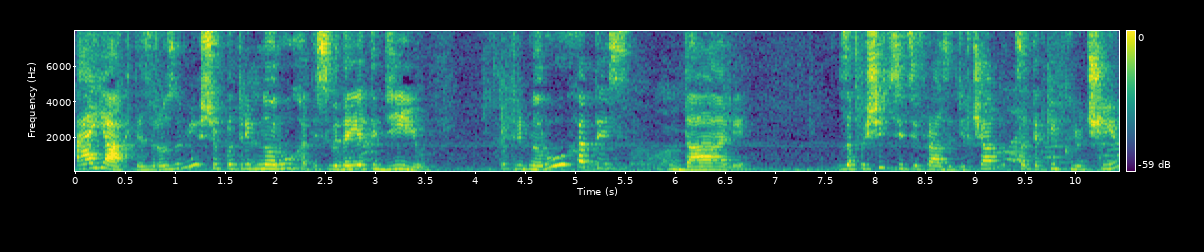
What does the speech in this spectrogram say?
А як ти зрозумів, що потрібно рухатись, ви даєте дію? Потрібно рухатись далі. Запишіть всі ці фрази, дівчата. Це такі ключі.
